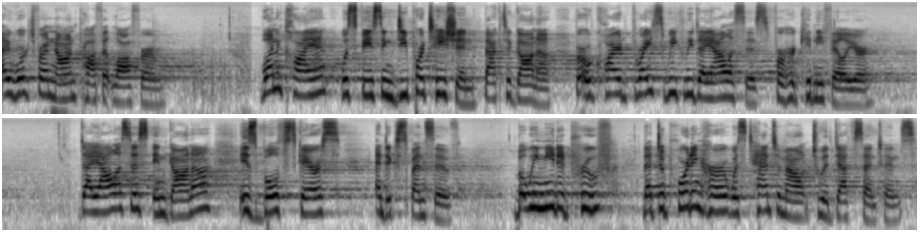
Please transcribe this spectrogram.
I worked for a nonprofit law firm one client was facing deportation back to Ghana, but required thrice weekly dialysis for her kidney failure. Dialysis in Ghana is both scarce and expensive, but we needed proof that deporting her was tantamount to a death sentence.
